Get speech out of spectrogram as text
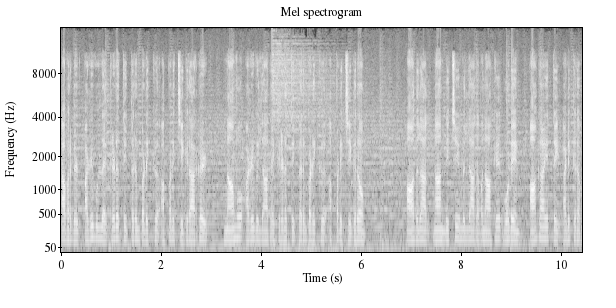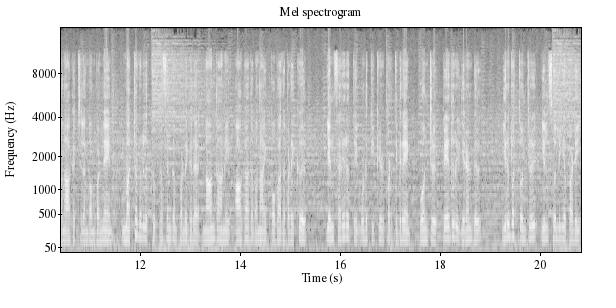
அவர்கள் அழிவுள்ள கிரீடத்தை பெரும்படிக்கு அப்படிச் செய்கிறார்கள். நாமோ அழிவில்லாத கிரீடத்தை பெரும்படிக்கு அப்படிச் செய்கிறோம். ஆதலால் நான் நிச்சயமில்லாதவனாக ஓடேன் ஆகாயத்தை அடிக்கிறவனாகச் சிலம்பம் பண்ணேன். மற்றவர்களுக்கு பிரசங்கம் பண்ணுகிற நான் தானே ஆகாதவனாய் போகாதபடிக்கு என் சரீரத்தை ஒடுக்கி கீழ்ப்படுத்துகிறேன். ஒன்று பேதுரு இரண்டு இருபத்தொன்று இல் சொல்லியபடி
